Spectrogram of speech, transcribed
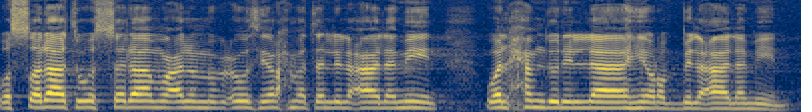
والصلاة والسلام على المبعوث رحمة للعالمين والحمد لله رب العالمين.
